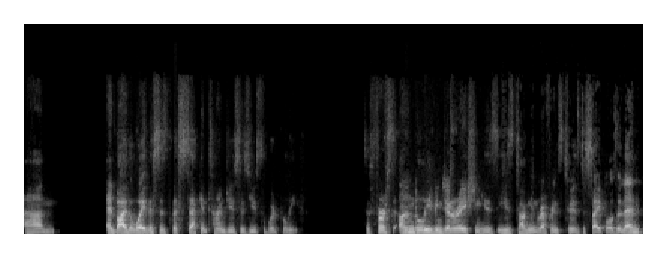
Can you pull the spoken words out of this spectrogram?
Um, and by the way, this is the second time Jesus used the word belief. The first unbelieving generation, he's, he's talking in reference to his disciples. And then,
